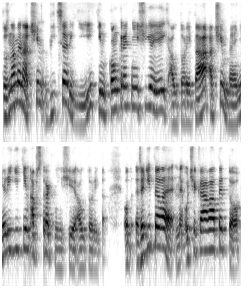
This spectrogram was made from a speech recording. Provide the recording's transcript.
To znamená, čím více lidí, tím konkrétnější je jejich autorita a čím méně lidí, tím abstraktnější je autorita. Od ředitele neočekáváte to,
